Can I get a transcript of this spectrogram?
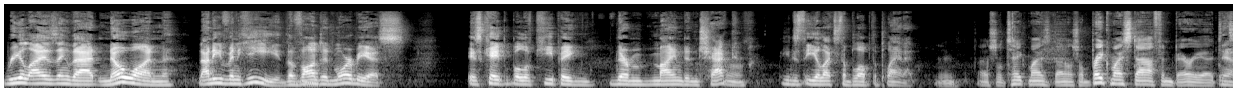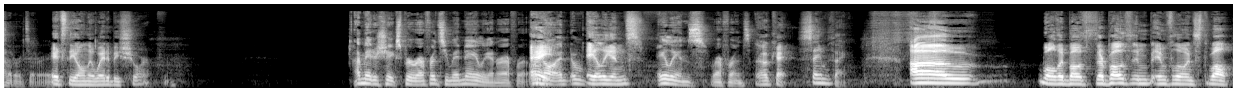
realizing that no one, not even he, the vaunted Morbius, is capable of keeping their mind in check. He just he elects to blow up the planet. I shall take my, I shall break my staff and bury it, Yeah. etc., etc. It's the only way to be sure. I made a Shakespeare reference. You made an Alien reference. Hey, no, an, aliens. Aliens reference. Okay, same thing. Uh, well, they both they're both influenced. Well,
